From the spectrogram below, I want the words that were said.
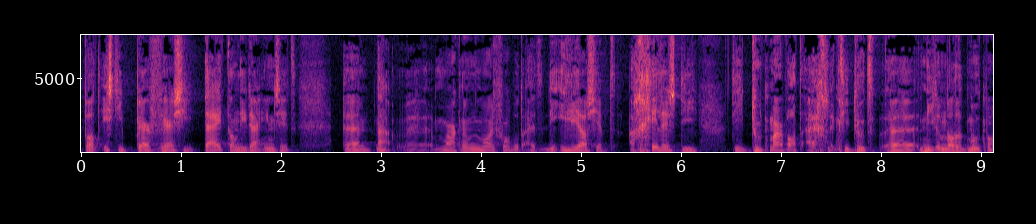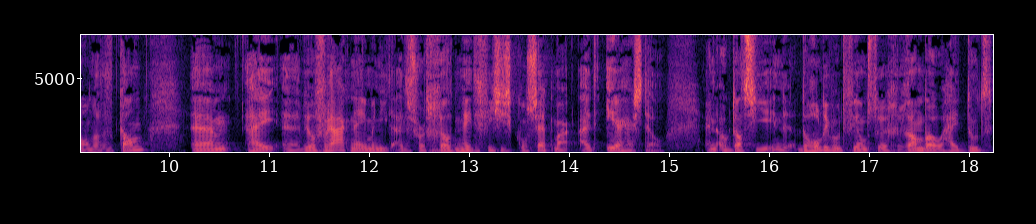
Wat is die perversiteit dan die daarin zit? Uh, nou, uh, Mark noemde een mooi voorbeeld uit. Die Ilias, je hebt Achilles, die, die doet maar wat eigenlijk. Die doet uh, niet omdat het moet, maar omdat het kan. Um, hij wil wraak nemen, niet uit een soort groot metafysisch concept, maar uit eerherstel. En ook dat zie je in de, de Hollywood-films terug. Rambo, hij doet,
